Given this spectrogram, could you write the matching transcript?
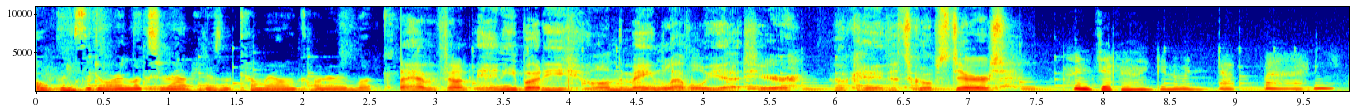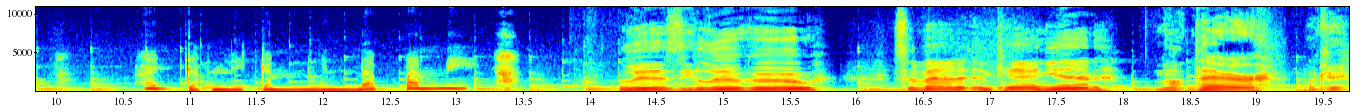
opens the door and looks around. He doesn't come around the corner and look. I haven't found anybody on the main level yet here. Okay, let's go upstairs. I'm definitely gonna win that bunny. I'm definitely gonna win that bunny. Lizzie Lou Who, Savannah and Canyon. Not there. Okay,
